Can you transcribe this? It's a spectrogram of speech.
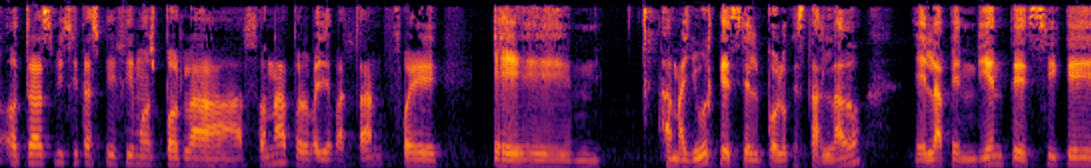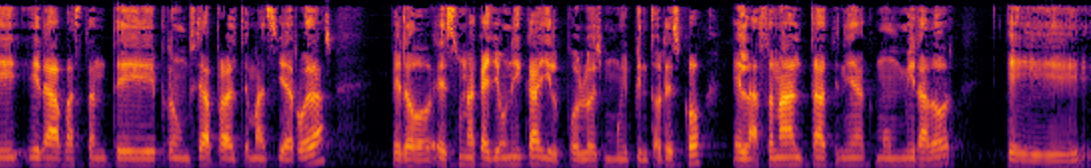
otras visitas que hicimos por la zona, por el Valle de Baztán, fue eh, Amayur, que es el pueblo que está al lado. Eh, la pendiente sí que era bastante pronunciada para el tema de silla de ruedas, pero es una calle única y el pueblo es muy pintoresco. En la zona alta tenía como un mirador que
